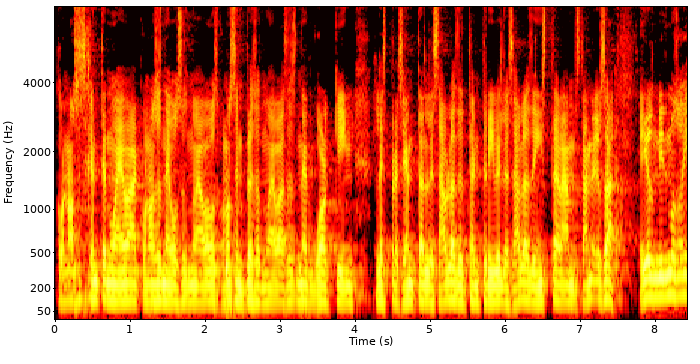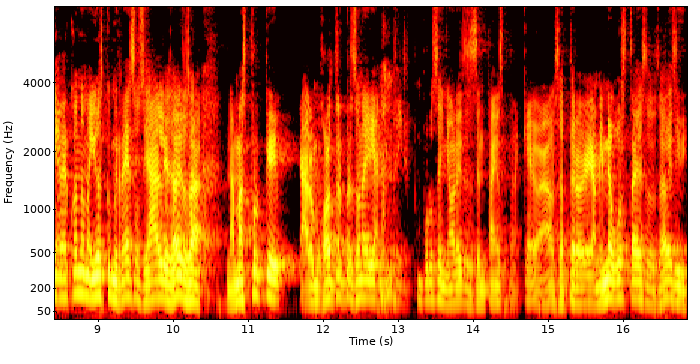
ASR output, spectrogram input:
conoces gente nueva, conoces negocios nuevos, conoces empresas nuevas, es networking, les presentas, les hablas de Tank les hablas de Instagram, están, o sea, ellos mismos, oye, a ver cuándo me ayudas con mis redes sociales, ¿sabes? O sea, nada más porque a lo mejor otra persona diría, no, hombre, con puros señores de 60 años, ¿para qué? O sea, pero a mí me gusta eso, ¿sabes? Y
